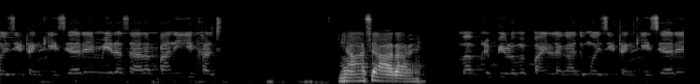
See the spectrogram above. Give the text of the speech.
इसी टंकी से अरे मेरा सारा पानी ये खर्च यहाँ से आ रहा है। मैं अपने पेड़ों में पानी लगा दूँगा इसी टंकी से। अरे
